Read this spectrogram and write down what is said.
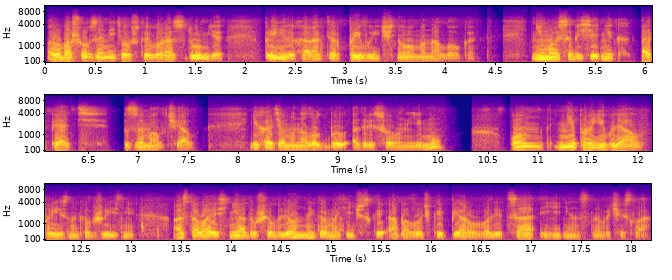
Рубашов заметил, что его раздумья приняли характер привычного монолога. Немой собеседник опять замолчал, и хотя монолог был адресован ему, он не проявлял признаков жизни, оставаясь неодушевленной грамматической оболочкой первого лица единственного числа.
